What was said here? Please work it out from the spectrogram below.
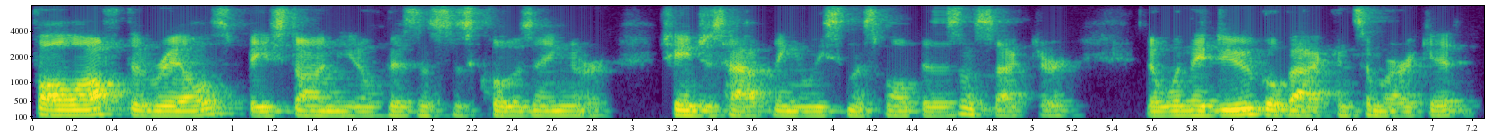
fall off the rails based on you know businesses closing or changes happening at least in the small business sector you know when they do go back into market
